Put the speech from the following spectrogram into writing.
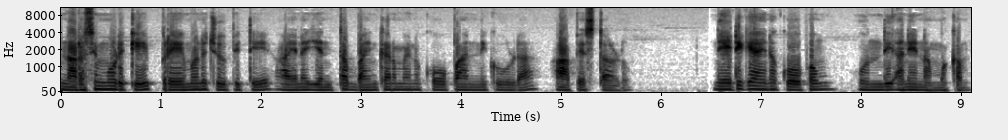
నరసింహుడికి ప్రేమను చూపితే ఆయన ఎంత భయంకరమైన కోపాన్ని కూడా ఆపేస్తాడు. నేటికి ఆయన కోపం ఉంది అనే నమ్మకం.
